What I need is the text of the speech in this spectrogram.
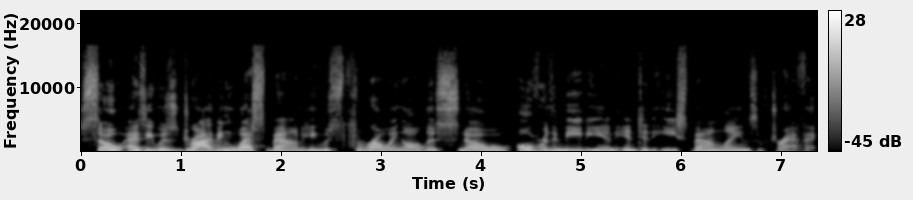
So as he was driving westbound, he was throwing all this snow over the median into the eastbound lanes of traffic.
